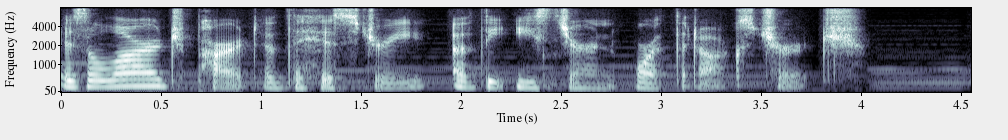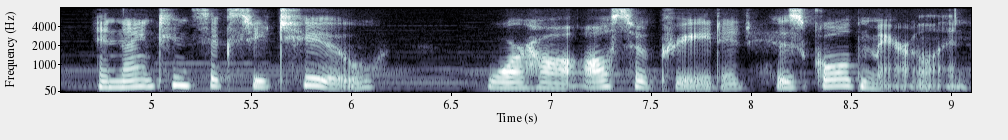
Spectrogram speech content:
is a large part of the history of the Eastern Orthodox Church. In 1962, Warhol also created his Gold Marilyn,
